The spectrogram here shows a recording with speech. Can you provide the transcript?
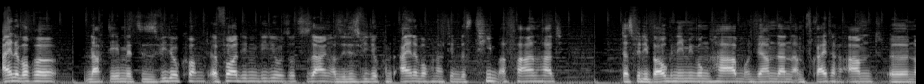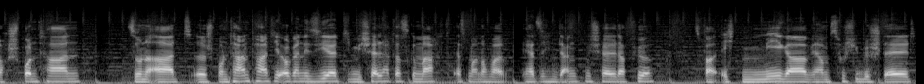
eine Woche nachdem jetzt dieses Video kommt, äh, vor dem Video sozusagen, also dieses Video kommt eine Woche nachdem das Team erfahren hat, dass wir die Baugenehmigung haben und wir haben dann am Freitagabend äh, noch spontan so eine Art äh, Spontanparty organisiert. Die Michelle hat das gemacht. Erstmal nochmal herzlichen Dank, Michelle, dafür. Es war echt mega. Wir haben Sushi bestellt,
